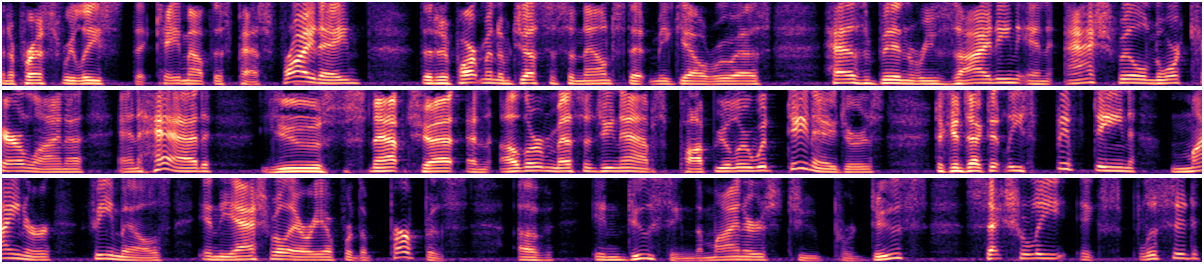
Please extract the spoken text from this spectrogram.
In a press release that came out this past Friday, the Department of Justice announced that Miguel Ruiz has been residing in Asheville, North Carolina, and had used Snapchat and other messaging apps popular with teenagers to contact at least 15 minor females in the Asheville area for the purpose of inducing the minors to produce sexually explicit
